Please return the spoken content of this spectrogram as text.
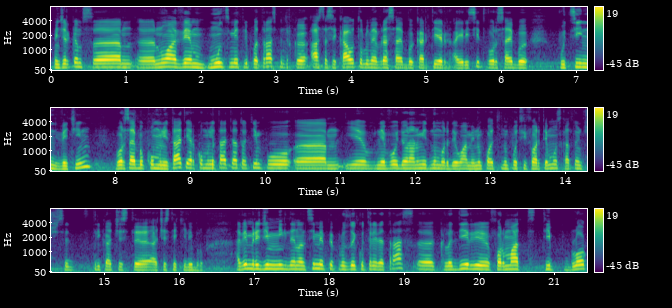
Încercăm să uh, nu avem mulți metri pătrați pentru că asta se caută, lumea vrea să aibă cartier aerisit, vor să aibă puțini vecini vor să aibă comunitate, iar comunitatea tot timpul uh, e nevoie de un anumit număr de oameni, nu pot, nu pot fi foarte mulți, că atunci se strică acest, acest echilibru. Avem regim mic de înălțime pe plus 2 cu 3 retras, uh, clădiri format tip bloc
